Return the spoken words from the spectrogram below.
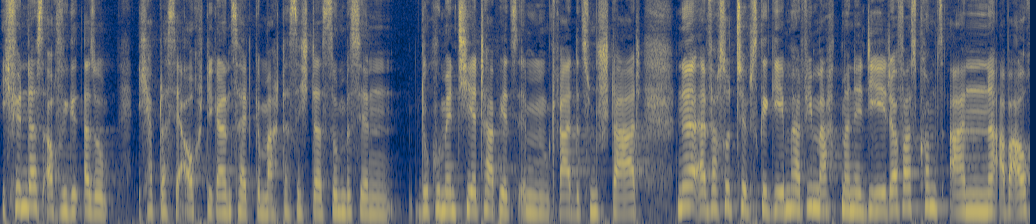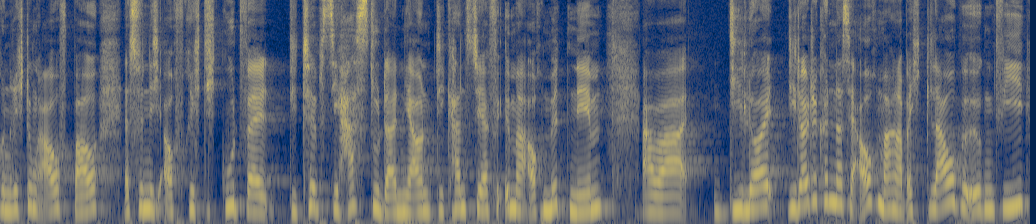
Ich finde das auch, wie, also ich habe das ja auch die ganze Zeit gemacht, dass ich das so ein bisschen dokumentiert habe, jetzt gerade zum Start, ne, einfach so Tipps gegeben hat, wie macht man eine Diät, auf was kommt es an, ne, aber auch in Richtung Aufbau. Das finde ich auch richtig gut, weil die Tipps, die hast du dann ja und die kannst du ja für immer auch mitnehmen. Aber die, Leu die Leute können das ja auch machen, aber ich glaube irgendwie,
